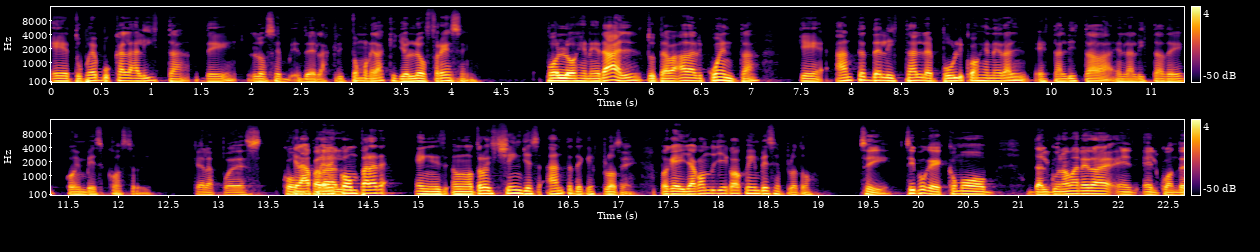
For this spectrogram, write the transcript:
eh, tú puedes buscar la lista de, los, de las criptomonedas que ellos le ofrecen. Por lo general, tú te vas a dar cuenta que antes de listarle al público general, están listadas en la lista de Coinbase Custody. Que las puedes Que comprar. la puedes comprar en, en otros exchanges antes de que explote. Sí. Porque ya cuando llegó a Coinbase explotó. Sí, sí, porque es como, de alguna manera, el, el cuando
